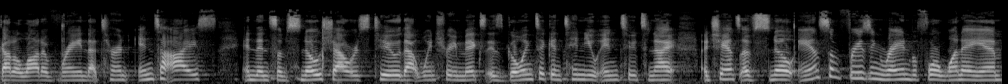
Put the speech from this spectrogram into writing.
got a lot of rain that turned into ice and then some snow showers too. That wintry mix is going to continue into tonight. A chance of snow and some freezing rain before 1 a.m.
